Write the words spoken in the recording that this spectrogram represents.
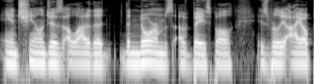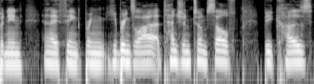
and challenges a lot of the, the norms of baseball is really eye opening, and I think bring he brings a lot of attention to himself because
